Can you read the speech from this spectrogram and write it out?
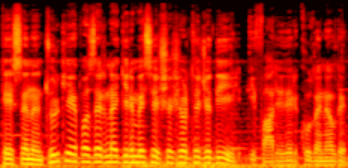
Tesla'nın Türkiye pazarına girmesi şaşırtıcı değil ifadeleri kullanıldı.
